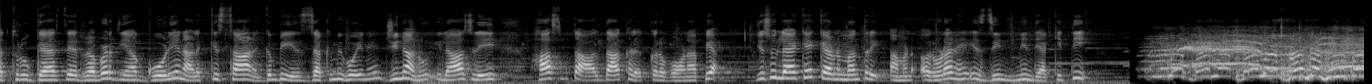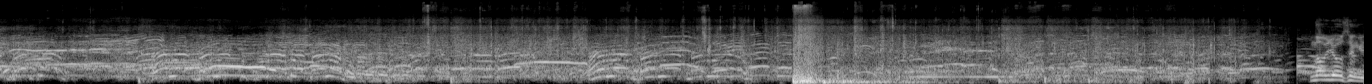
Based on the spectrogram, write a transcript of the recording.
ਅਥਰੂ ਗੈਸ ਤੇ ਰਬੜ ਦੀਆਂ ਗੋਲੀਆਂ ਨਾਲ ਕਿਸਾਨ ਗੰਭੀਰ ਜ਼ਖਮੀ ਹੋਏ ਨੇ, ਜਿਨ੍ਹਾਂ ਨੂੰ ਇਲਾਜ ਲਈ ਹਸਪਤਾਲ ਦਾਖਲ ਕਰਵਾਉਣਾ ਪਿਆ। ਜਿਸ ਨੂੰ ਲੈ ਕੇ ਕੈਬਨਿਟ ਮੰਤਰੀ ਅਮਨ ਅਰੋੜਾ ਨੇ ਇਸ ਦੀ ਨਿੰਦਿਆ ਕੀਤੀ। ਨਵਜੋਤ ਸਿੰਘ ਜੀ।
